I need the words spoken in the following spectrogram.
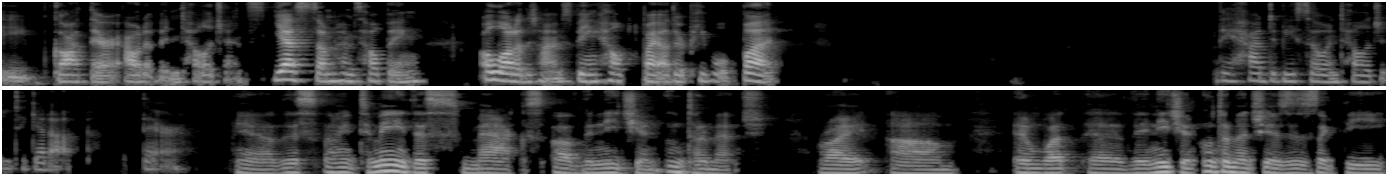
they got there out of intelligence. Yes, sometimes helping, a lot of the times being helped by other people, but they had to be so intelligent to get up there. Yeah, this, I mean, to me, this smacks of the Nietzschean Untermensch, right? Um, and what uh, the Nietzschean Untermensch is, is like the,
